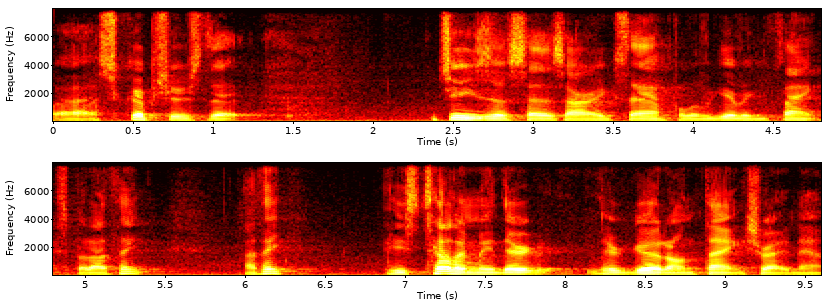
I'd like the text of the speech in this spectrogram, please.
uh, scriptures that Jesus as our example of giving thanks. But I think I think he's telling me they're they're good on thanks right now.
